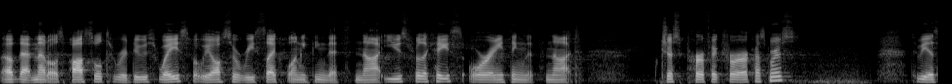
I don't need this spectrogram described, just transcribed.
of that metal as possible to reduce waste, but we also recycle anything that's not used for the case or anything that's not just perfect for our customers to be as,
